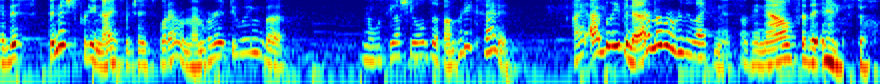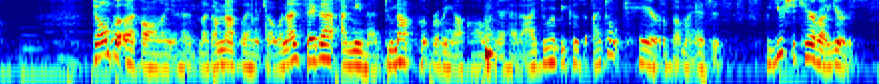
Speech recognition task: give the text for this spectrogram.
And this finished pretty nice, which is what I remember it doing, but you know, we'll see how she holds up. I'm pretty excited. I, I believe in it. I remember really liking this. Okay, now for the install. Don't put alcohol on your head. Like, I'm not playing with y'all. When I say that, I mean that. Do not put rubbing alcohol on your head. I do it because I don't care about my edges. But you should care about yours.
